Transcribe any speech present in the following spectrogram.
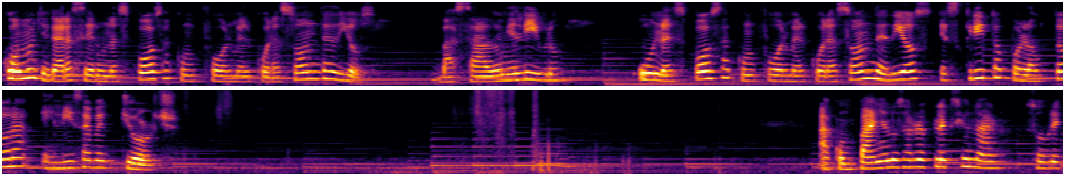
Cómo llegar a ser una esposa conforme al corazón de Dios, basado en el libro Una esposa conforme al corazón de Dios, escrito por la autora Elizabeth George. Acompáñanos a reflexionar sobre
